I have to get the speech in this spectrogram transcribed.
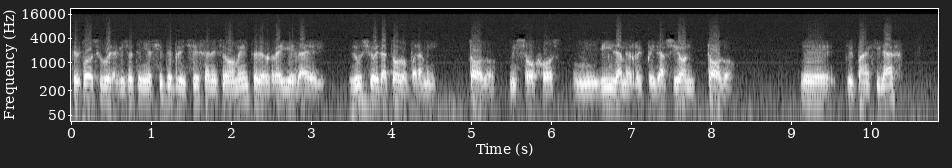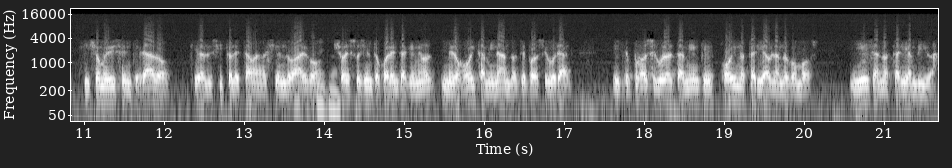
te puedo asegurar que yo tenía siete princesas en ese momento y el rey era él. Lucio era todo para mí, todo. Mis ojos, mi vida, mi respiración, todo. Eh, ¿Te imaginas si yo me hubiese enterado que a Luisito le estaban haciendo algo? Sí, claro. Yo esos 140 que me, me los voy caminando, te puedo asegurar. Y te puedo asegurar también que hoy no estaría hablando con vos. Y ellas no estarían vivas.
